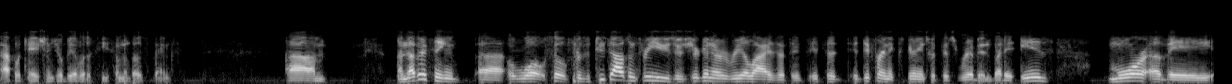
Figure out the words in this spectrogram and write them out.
applications, you'll be able to see some of those things. Um, another thing, uh, well, so for the 2003 users, you're going to realize that it's, a, a, different experience with this ribbon, but it is more of a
